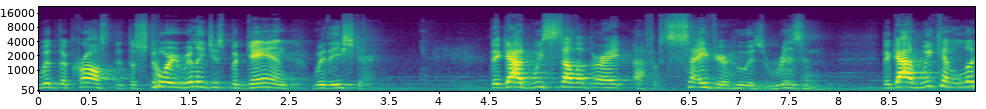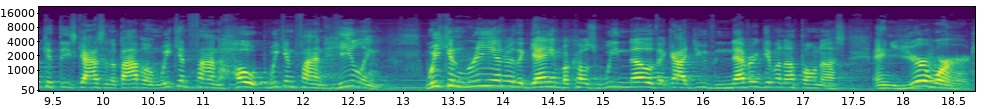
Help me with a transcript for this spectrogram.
with the cross, that the story really just began with Easter. That God, we celebrate a Savior who is risen. That God, we can look at these guys in the Bible and we can find hope, we can find healing. We can re enter the game because we know that, God, you've never given up on us. And your word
